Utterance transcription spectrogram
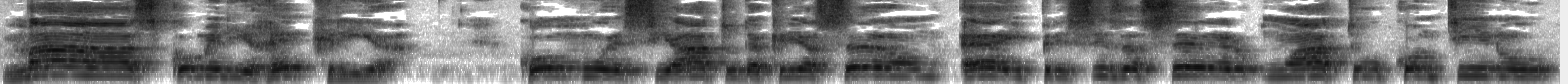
mas como ele recria. Como esse ato da criação é e precisa ser um ato contínuo,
